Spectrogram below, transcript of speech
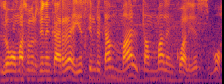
luego más o menos bien en carrera y ir siempre tan mal, tan mal en quali. Es... buah.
